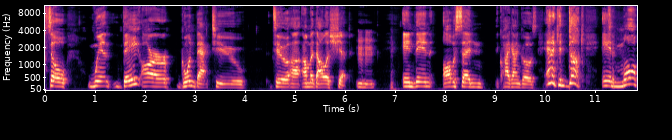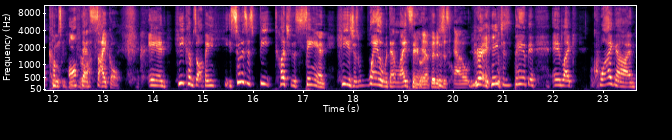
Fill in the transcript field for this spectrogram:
So when they are going back to to uh, Amidala's ship, Mm-hmm. and then all of a sudden Qui Gon goes, "Anakin, duck!" And Maul comes He off that cycle, and he comes off, and he, as soon as his feet touch the sand, he is just wailing with that lightsaber. Yeah, but it's just out. Great. He's just bam, bam. And like Qui Gon,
